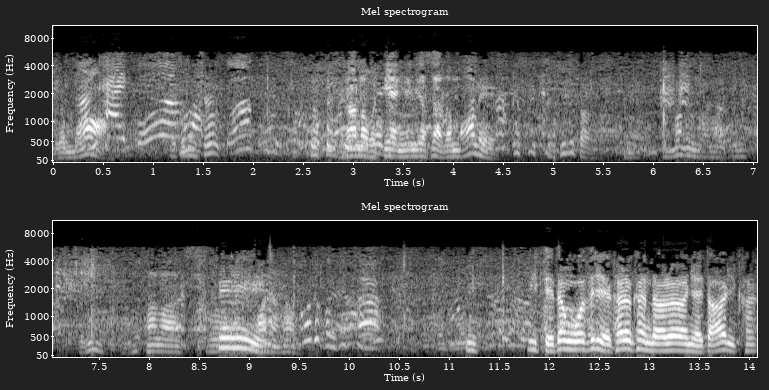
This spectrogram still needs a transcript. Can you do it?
这个马，这个想，拿那个点人家是啥子马嘞？这个大，马，的哈。你你得到我这里看都看到了，你还大力看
